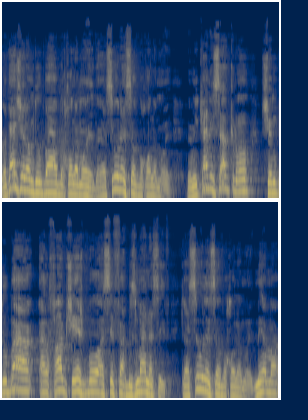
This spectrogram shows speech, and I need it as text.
ודאי שלא מדובר בחול המועד, הרי אסור לאסוף בחול המועד. ומכאן הסקנו שמדובר על חג שיש בו אספה, בזמן אסיף, כי אסור לאסוף בחול המועד. מי אמר?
